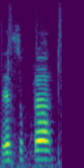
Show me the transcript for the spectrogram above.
É só pra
